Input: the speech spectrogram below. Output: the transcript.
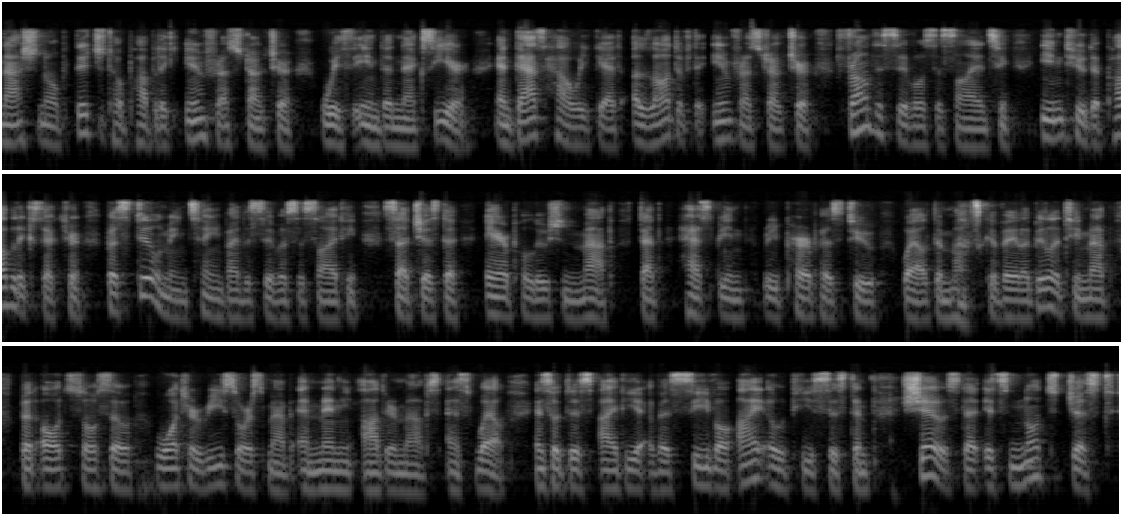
national digital public infrastructure within the next year. And that's how we get a lot of the infrastructure from the civil society into the public sector, but still maintained by the civil society, such as the air pollution map that has been repurposed to, well, the mask availability map, but also so water resource map and many other maps as well. And so this idea of a civil IoT system shows that it's not just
